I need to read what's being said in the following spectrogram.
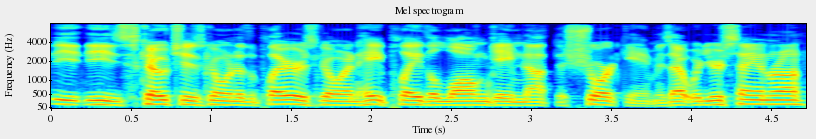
the, these coaches going to the players, going, "Hey, play the long game, not the short game." Is that what you're saying, Ron?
